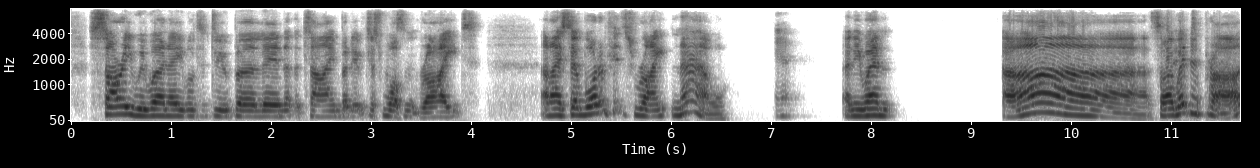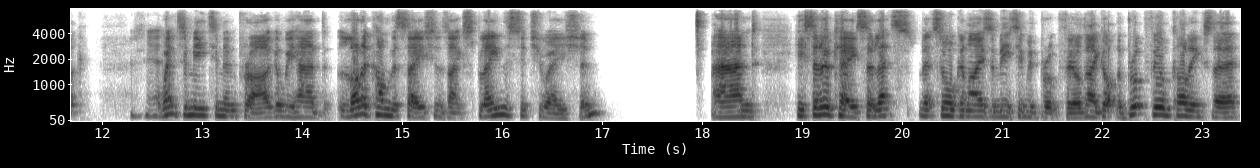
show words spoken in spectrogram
sorry we weren't able to do berlin at the time but it just wasn't right and i said what if it's right now Yeah. and he went, ah. So I went to Prague. Yeah. I went to meet him in Prague, and we had a lot of conversations. I explained the situation, and he said, "Okay, so let's let's organise a meeting with Brookfield." And I got the Brookfield colleagues there.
